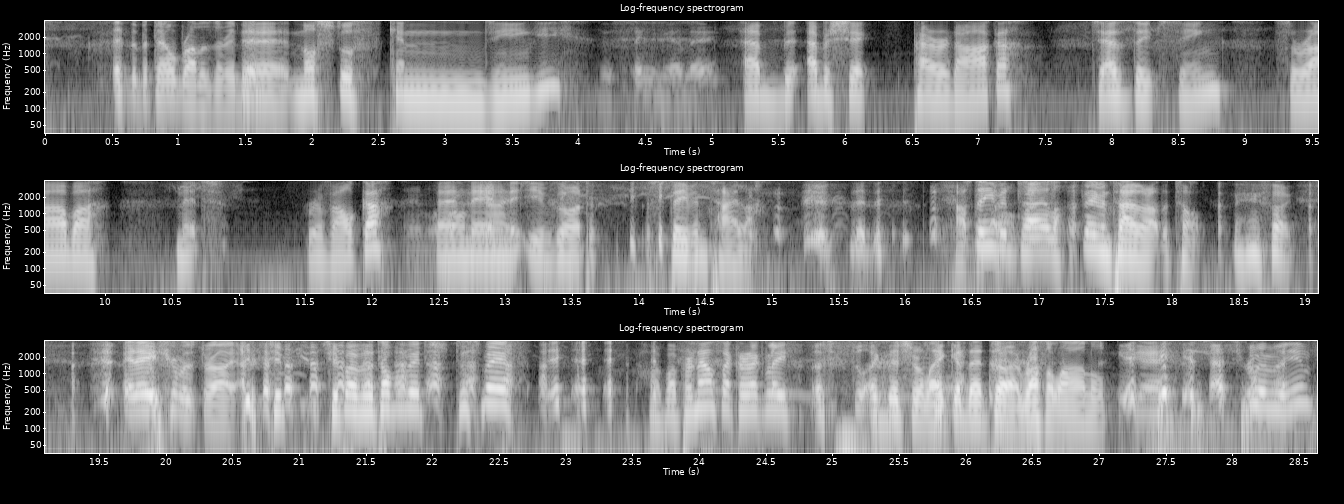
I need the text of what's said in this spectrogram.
the Patel brothers are in there. Yeah, Nostuth Kenjingi. There's a sing down there. Eh? Ab- Abhishek Paradaka. Jasdeep Singh. Saraba Net Ravalka. LeBron And then James. you've got Stephen Taylor. Up Stephen. Taylor. Stephen Taylor at the top. He's like, And he's from Australia. chip, chip over the top of it to Smith. Hope I pronounced that correctly. That's like the Sri Lankan that time, Russell Arnold. Yeah. Remember him?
